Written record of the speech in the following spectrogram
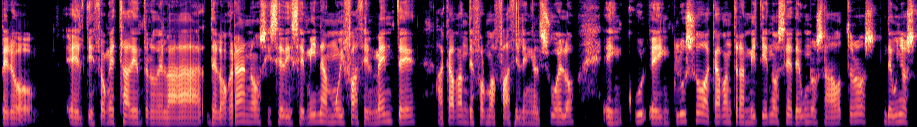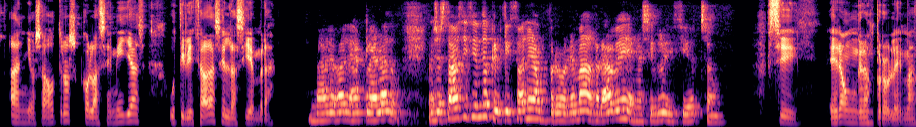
pero el tizón está dentro de, los granos y se disemina muy fácilmente, acaban de forma fácil en el suelo e, e, incluso acaban transmitiéndose de unos a otros, de unos años a otros con las semillas utilizadas en la siembra. Vale, vale, aclarado. Nos estabas diciendo que el tizón era un problema grave en el siglo XVIII. Sí, era un gran problema.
